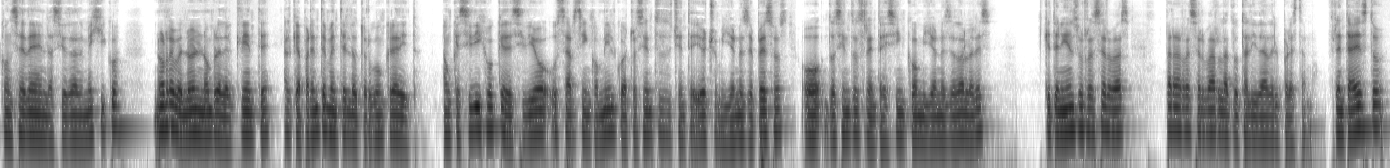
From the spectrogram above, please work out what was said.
con sede en la Ciudad de México, no reveló el nombre del cliente al que aparentemente le otorgó un crédito, aunque sí dijo que decidió usar 5.488 millones de pesos o 235 millones de dólares que tenía en sus reservas para reservar la totalidad del préstamo. Frente a esto,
